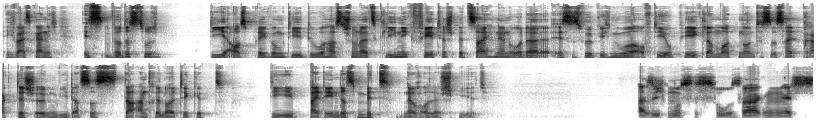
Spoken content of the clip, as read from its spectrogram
Ich weiß gar nicht, ist, würdest du die Ausprägung, die du hast, schon als Klinikfetisch bezeichnen oder ist es wirklich nur auf die OP-Klamotten und es ist halt praktisch irgendwie, dass es da andere Leute gibt, die, bei denen das mit eine Rolle spielt? Also ich muss es so sagen, es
